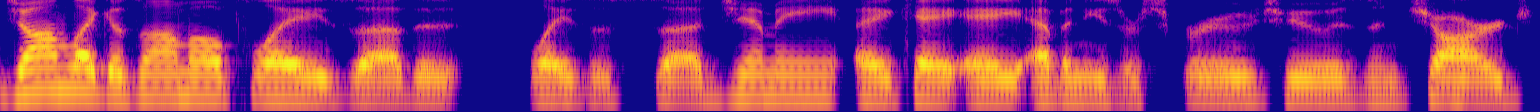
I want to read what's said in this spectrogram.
John Leguizamo plays uh, the plays this uh, Jimmy, aka Ebenezer Scrooge, who is in charge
